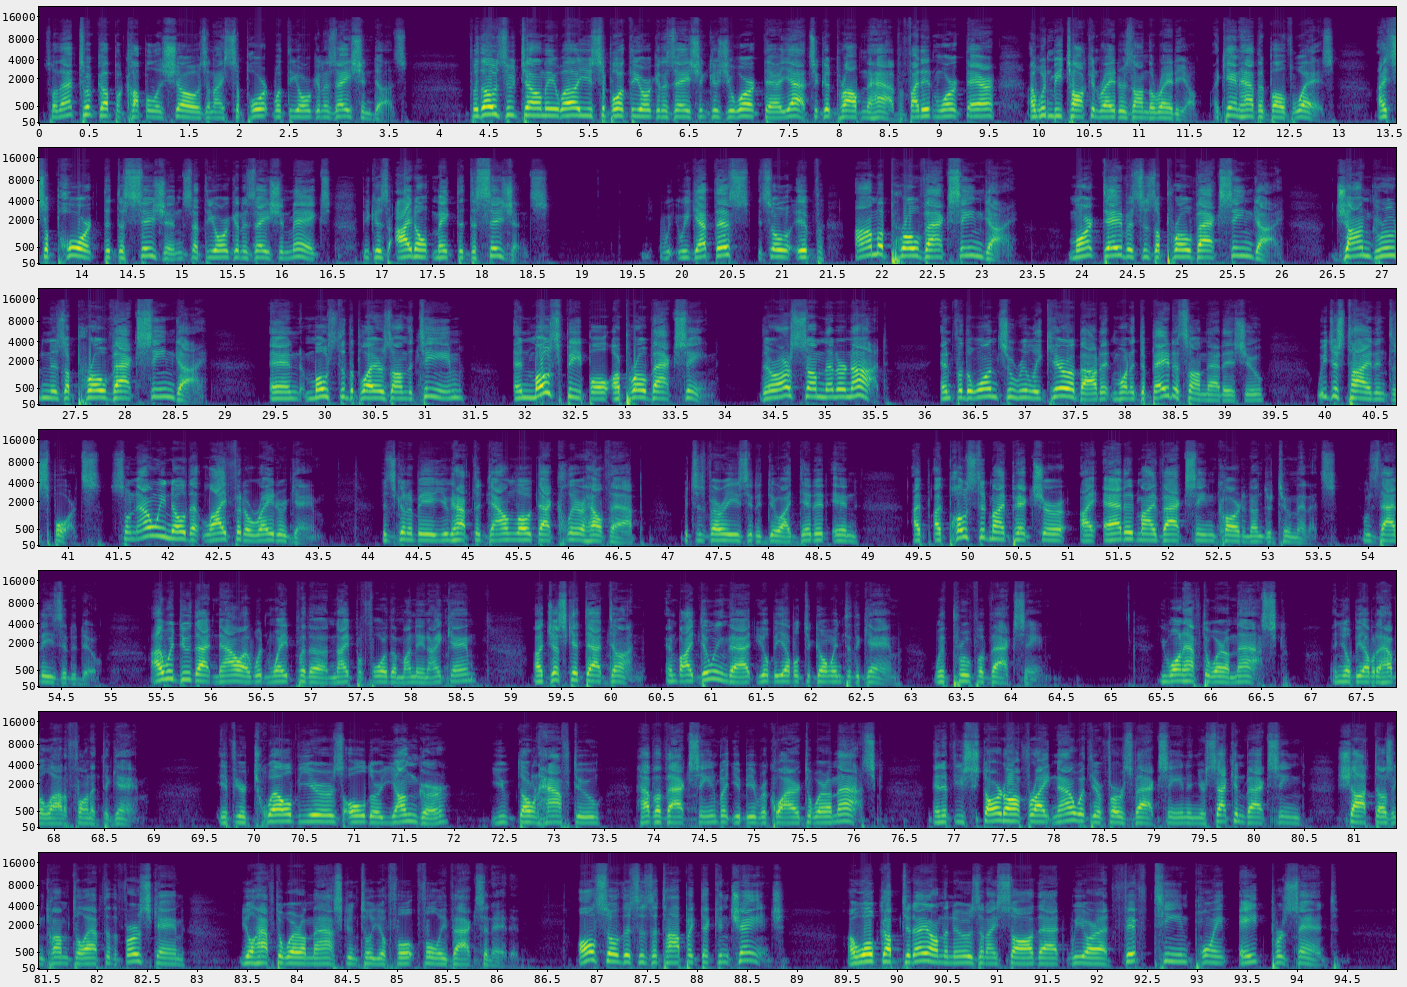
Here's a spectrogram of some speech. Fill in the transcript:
So that took up a couple of shows, and I support what the organization does. For those who tell me, well, you support the organization because you work there, yeah, it's a good problem to have. If I didn't work there, I wouldn't be talking Raiders on the radio. I can't have it both ways. I support the decisions that the organization makes because I don't make the decisions. We, we get this? So if I'm a pro vaccine guy, Mark Davis is a pro vaccine guy, Jon Gruden is a pro vaccine guy, and most of the players on the team and most people are pro vaccine. There are some that are not. And for the ones who really care about it and want to debate us on that issue, we just tie it into sports. So now we know that life at a Raider game is going to be you have to download that Clear Health app, which is very easy to do. I did it in, I, I posted my picture, I added my vaccine card in under two minutes. It was that easy to do. I would do that now. I wouldn't wait for the night before the Monday night game. Uh, just get that done. And by doing that, you'll be able to go into the game with proof of vaccine. You won't have to wear a mask, and you'll be able to have a lot of fun at the game. If you're 12 years old or younger, you don't have to have a vaccine, but you'd be required to wear a mask. And if you start off right now with your first vaccine and your second vaccine shot doesn't come till after the first game, you'll have to wear a mask until you're full, fully vaccinated. Also, this is a topic that can change. I woke up today on the news and I saw that we are at 15.8%.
